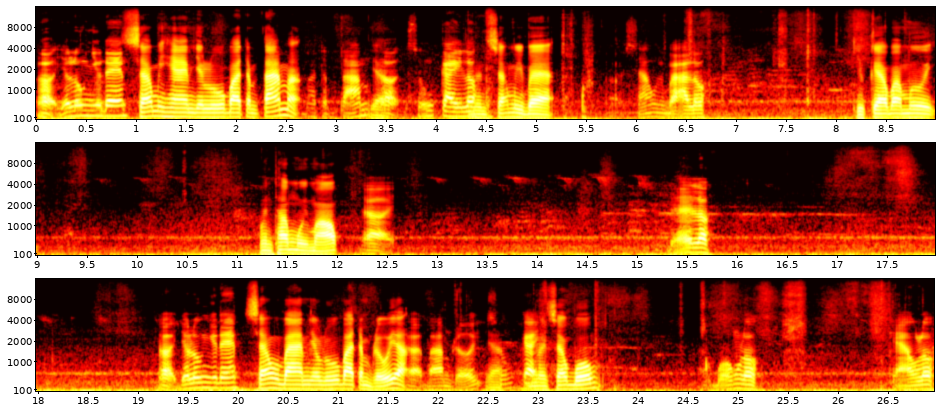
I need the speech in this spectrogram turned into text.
rồi giao lưu như đem 62 em giao lưu 380 ạ. 380 Dạ. rồi xuống cây luôn. Lên 63 rồi 63 luôn chiều cao 30 quần thân 11 rồi. Để luôn. Rồi giao lưu như đem 63 em giao lưu 350 ạ. Rồi ba rưỡi. Dạ. xuống cây. Lên 64 bốn. Luôn. Cao luôn.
